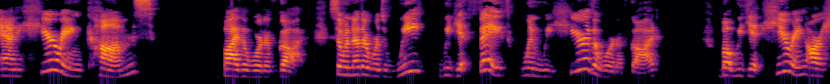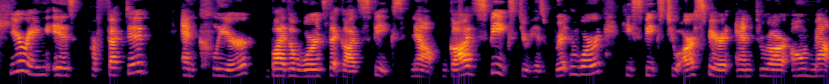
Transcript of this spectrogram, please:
and hearing comes by the word of God. So in other words, we we get faith when we hear the word of God, but we get hearing. Our hearing is perfected and clear by the words that God speaks. Now, God speaks through his written word, he speaks to our spirit and through our own mouth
